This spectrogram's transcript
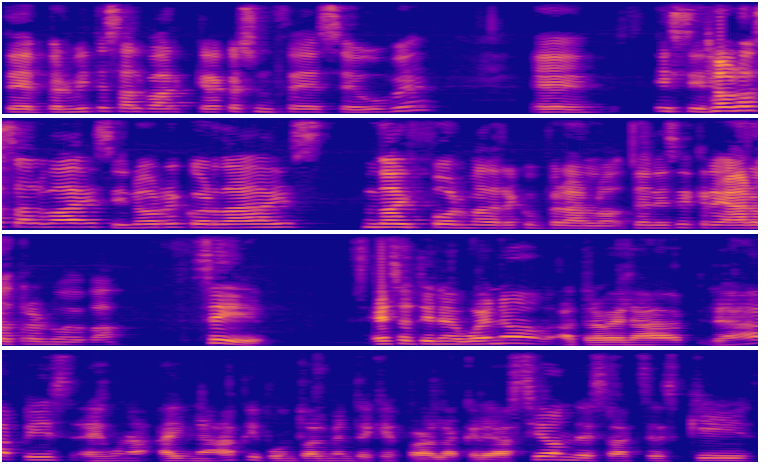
te permite salvar, creo que es un CSV, eh, y si no lo salváis, si no recordáis, no hay forma de recuperarlo, tenéis que crear otra nueva. Sí, eso tiene bueno a través de las APIs, hay una, hay una API puntualmente que es para la creación de esa access key,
